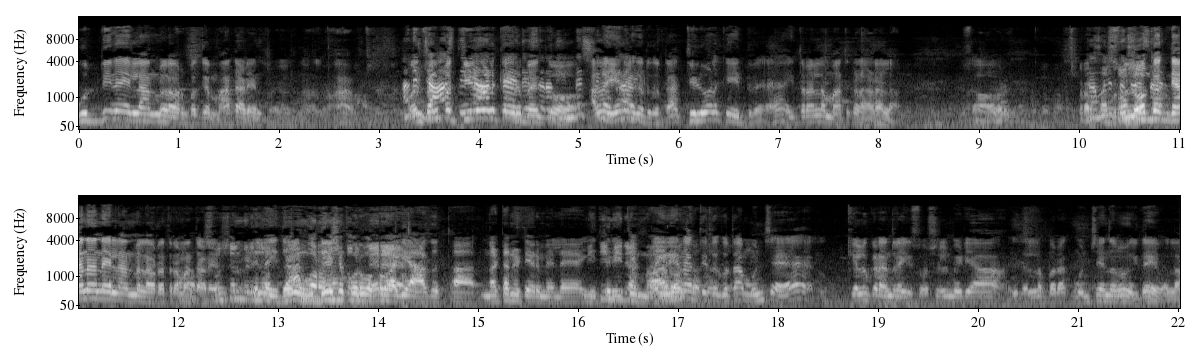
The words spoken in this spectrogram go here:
ಬುದ್ಧಿನೇ ಇಲ್ಲ ಅಂದ್ಮೇಲೆ ಅವ್ರ ಬಗ್ಗೆ ಮಾತಾಡಿ ಅಂತ ಪ್ರಯೋಜನ ಅಲ್ವಾ? ಒಂದ್ ಸ್ವಲ್ಪ ತಿಳುವಳಿಕೆ ಇರ್ಬೇಕು. ಅಲ್ಲ ಏನಾಗುತ್ತೆ ಗೊತ್ತಾ? ತಿಳುವಳಿಕೆ ಇದ್ರೆ ಈ ತರ ಎಲ್ಲ ಮಾತುಗಳು ಆಡಲ್ಲ. ಸೊ ಅವ್ರ ಲೋಕ ಜ್ಞಾನನೇ ಇಲ್ಲ ಅಂದ್ಮೇಲೆ ಅವ್ರ ಹತ್ರ ಮಾತಾಡಿ ಇಲ್ಲ ಇದು ಉದ್ದೇಶಪೂರ್ವಕವಾಗಿ ಆಗುತ್ತಾ? ನಟ ನಟಿಯರ ಮೇಲೆ ಈ ರೀತಿ ಏನಾಗ್ತಿತ್ತು ಗೊತ್ತಾ? ಮುಂಚೆ ಕೆಲವು ಕಡೆ ಅಂದ್ರೆ ಈ ಸೋಷಿಯಲ್ ಮೀಡಿಯಾ ಇದೆಲ್ಲ ಬರಕ್ ಮುಂಚೆಯಿಂದನೂ ಇದೆ ಇವೆಲ್ಲ.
